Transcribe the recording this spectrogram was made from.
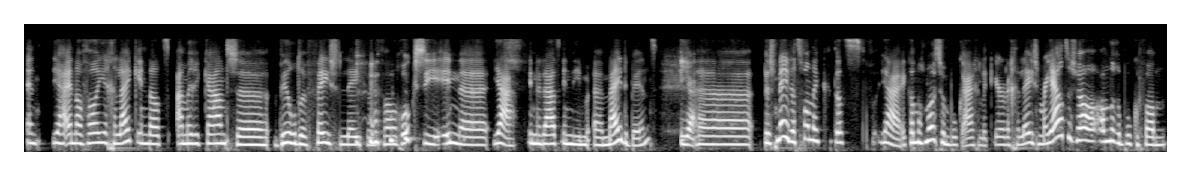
en, ja, en dan val je gelijk in dat Amerikaanse wilde feestleven van Roxy in, uh, ja, inderdaad in die uh, meidenband. Ja. dus nee, dat vond ik, dat, ja, ik had nog nooit zo'n boek eigenlijk eerder gelezen. Maar jij had dus wel andere boeken van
